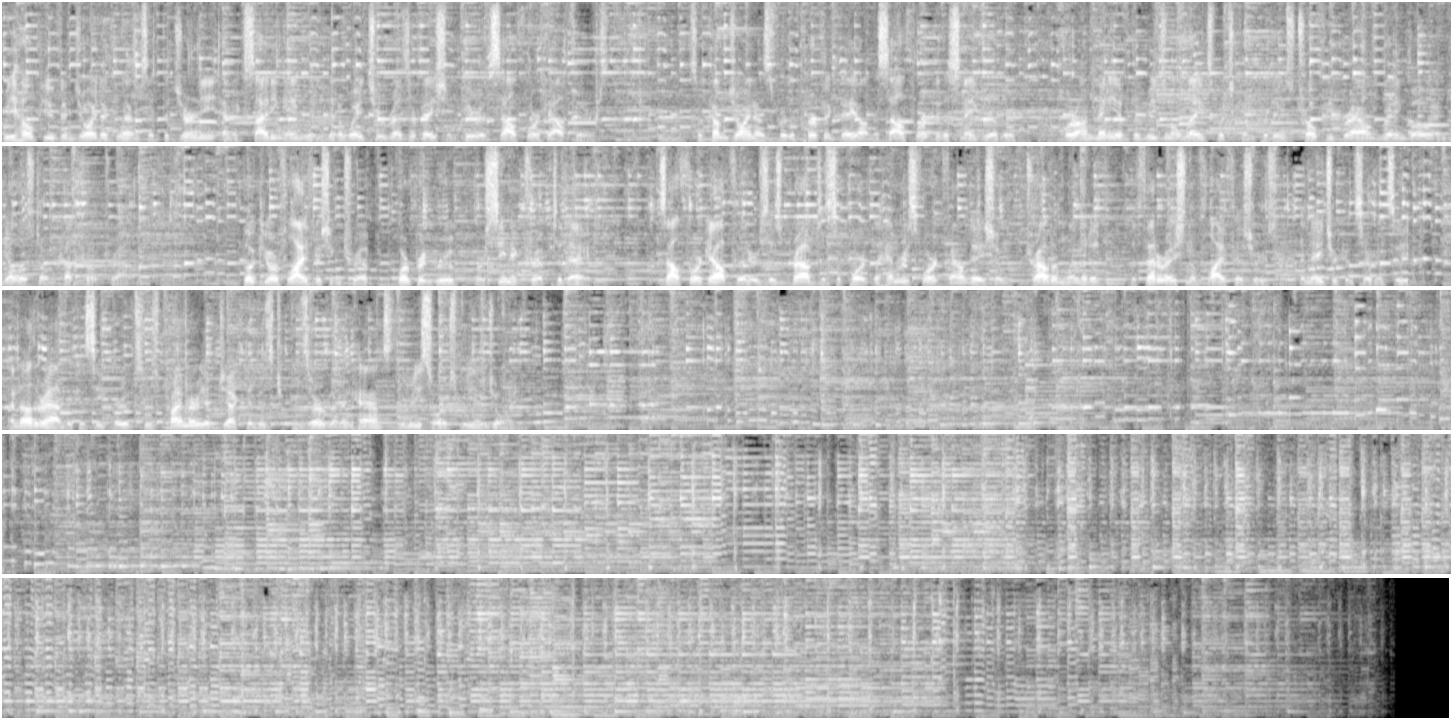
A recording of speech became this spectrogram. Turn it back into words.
We hope you've enjoyed a glimpse at the journey and exciting angling that awaits your reservation here at South Fork Outfitters. So come join us for the perfect day on the South Fork of the Snake River or on many of the regional lakes which can produce trophy brown, rainbow, and Yellowstone cutthroat trout. Book your fly fishing trip, corporate group, or scenic trip today. South Fork Outfitters is proud to support the Henry's Fork Foundation, Trout Unlimited, the Federation of Fly Fishers, the Nature Conservancy, and other advocacy groups whose primary objective is to preserve and enhance the resource we enjoy.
